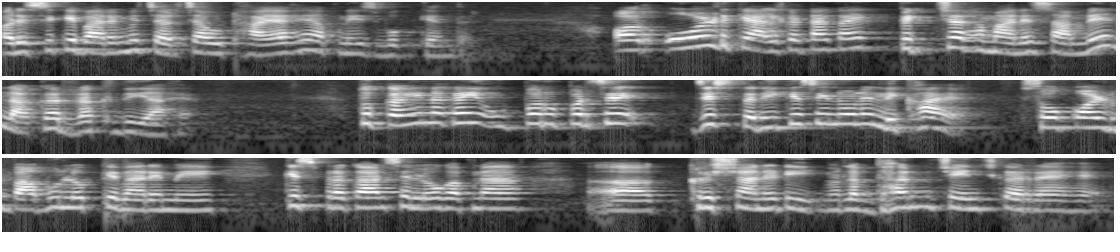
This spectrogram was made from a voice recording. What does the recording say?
और इसी के बारे में चर्चा उठाया है अपने इस बुक के अंदर। और ओल्ड कैलकटा का एक पिक्चर हमारे सामने लाकर रख दिया है। तो कहीं ना कहीं ऊपर ऊपर से जिस तरीके से इन्होंने लिखा है सो कॉल्ड बाबू लोग के बारे में, किस प्रकार से लोग अपना क्रिश्चियनिटी मतलब धर्म चेंज कर रहे हैं,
